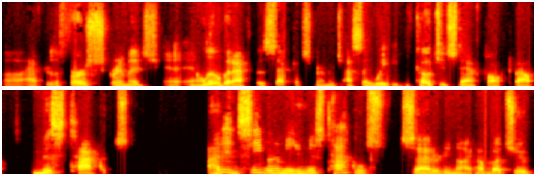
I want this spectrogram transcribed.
uh, after the first scrimmage and, and a little bit after the second scrimmage, I say we, the coaching staff talked about missed tackles. I didn't see very many missed tackles Saturday night. How about you?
